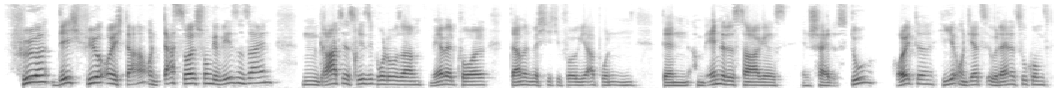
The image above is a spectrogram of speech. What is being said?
für dich, für euch da und das soll es schon gewesen sein. Ein gratis, risikoloser Mehrwertcall. Damit möchte ich die Folge hier abrunden, denn am Ende des Tages entscheidest du heute, hier und jetzt über deine Zukunft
